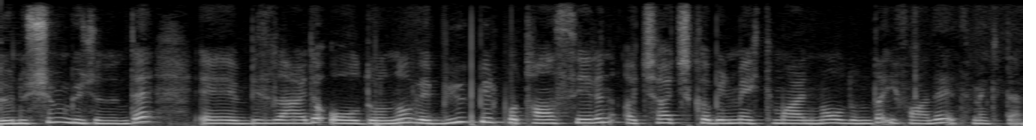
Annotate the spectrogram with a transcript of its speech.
dönüşüm gücünün de e, bizlerde olduğunu ve büyük bir potansiyelin açığa çıkabilme ihtimalinin olduğunu da ifade etmekte.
